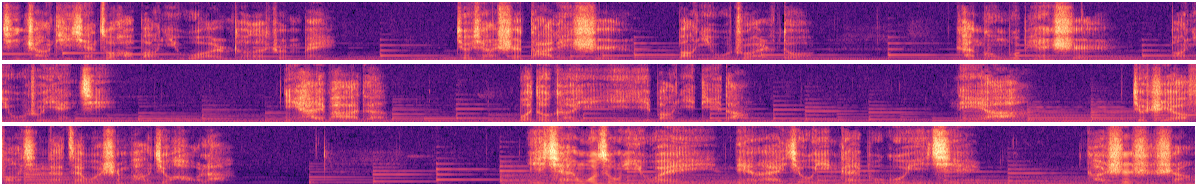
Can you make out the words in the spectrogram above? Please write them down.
经常提前做好帮你捂耳朵的准备，就像是打雷时帮你捂住耳朵。看恐怖片时，帮你捂住眼睛。你害怕的，我都可以一一帮你抵挡。你呀，就只要放心的在我身旁就好了。以前我总以为恋爱就应该不顾一切，可事实上，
